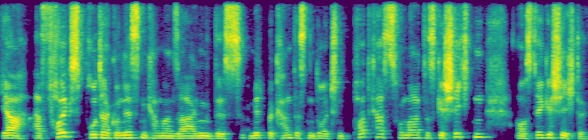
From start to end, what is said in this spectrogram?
ja, Erfolgsprotagonisten, kann man sagen, des mitbekanntesten deutschen Podcast-Formates Geschichten aus der Geschichte.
